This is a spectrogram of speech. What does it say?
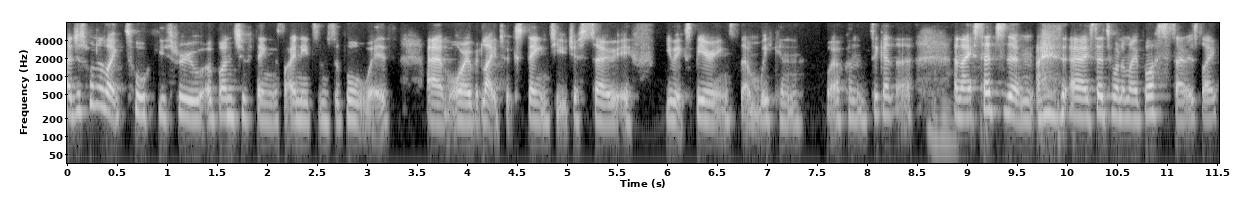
I just want to like talk you through a bunch of things that I need some support with, um, or I would like to explain to you, just so if you experience them, we can work on them together. Mm-hmm. And I said to them, I, I said to one of my bosses, I was like,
